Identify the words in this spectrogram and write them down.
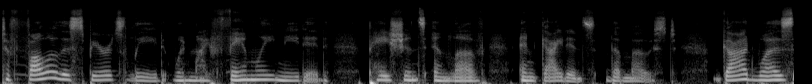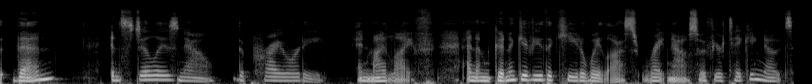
To follow the Spirit's lead when my family needed patience and love and guidance the most. God was then and still is now the priority in my life. And I'm going to give you the key to weight loss right now. So if you're taking notes,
